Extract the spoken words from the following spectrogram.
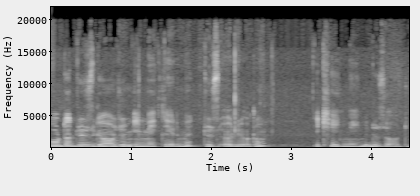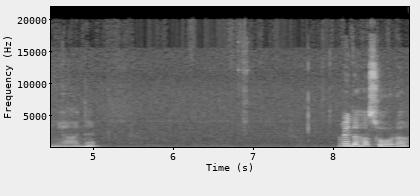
Burada düz gördüğüm ilmeklerimi düz örüyorum. İki ilmeğimi düz ördüm yani. Ve daha sonra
